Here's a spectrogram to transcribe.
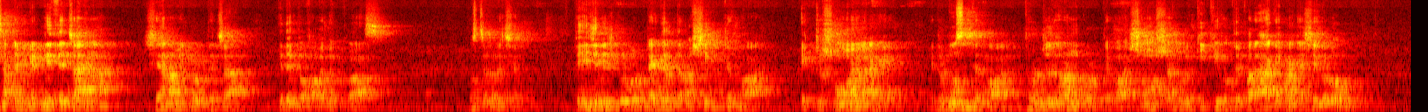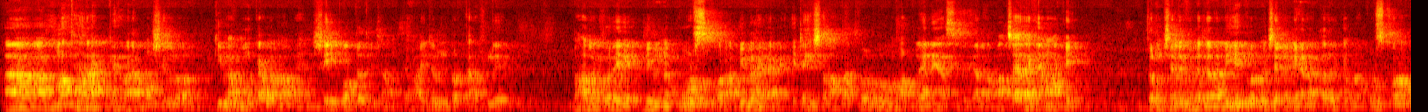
সার্টিফিকেট নিতে চায় না সেনামি করতে চায়, এদের কপালে দুঃখ আছে। বুঝতে পেরেছেন? তো এই জিনিসগুলো ট্যাগেল দেওয়া শিখতে হয়, একটু সময় লাগে, একটু বুঝতে হয়, ধৈর্য ধারণ করতে হয়। সমস্যাগুলো কি কি হতে পারে, আগে ভাগে সেগুলো মাথায় রাখতে হয় এবং সেগুলো কীভাবে মোকাবেলা হবে সেই পদ্ধতি জানতে হয়। এই জন্য দরকার আসলে ভালো করে বিভিন্ন কোর্স করা বিবাহের আগে। এটা ইনশাল্লাহ আমরা করব, আমার প্ল্যানে আছে যদি আল্লাহ বাঁচায় রাখে আমাকে। তরুণ ছেলেগুলো যারা বিয়ে করবে ছেলে মেয়েরা তাদেরকে আমরা কোর্স করাবো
